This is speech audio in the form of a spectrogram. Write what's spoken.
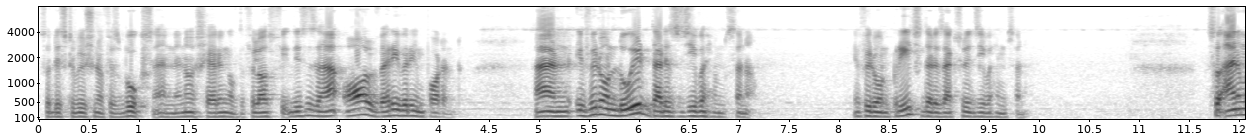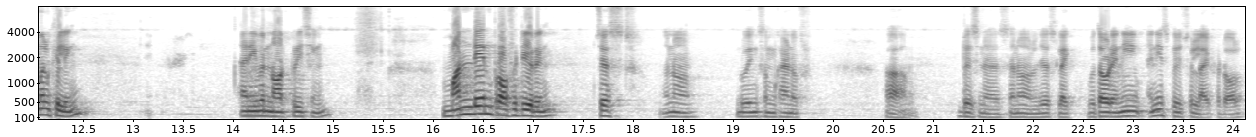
So distribution of his books and you know sharing of the philosophy. This is all very very important. And if we don't do it, that is Jiva Himsana. If we don't preach, that is actually Jiva Himsana. So animal killing and even not preaching mundane profiteering, just you know, doing some kind of um, business, you know, just like without any any spiritual life at all.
